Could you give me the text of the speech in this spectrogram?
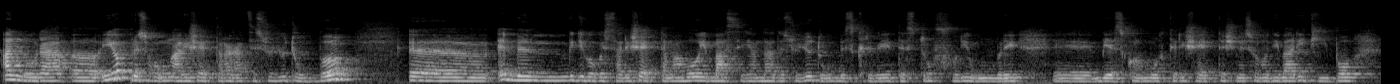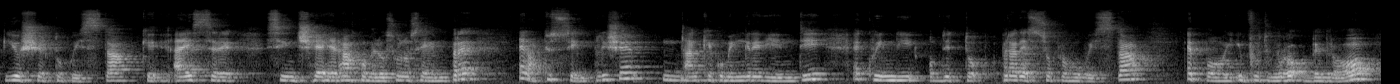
Allora uh, io ho preso una ricetta ragazzi su youtube eh, e beh, vi dico questa ricetta ma voi basti che andate su youtube scrivete struffoli umbri eh, vi escono molte ricette ce ne sono di vari tipi io ho scelto questa che a essere sincera come lo sono sempre è la più semplice mm, anche come ingredienti e quindi ho detto per adesso provo questa e poi in futuro vedrò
